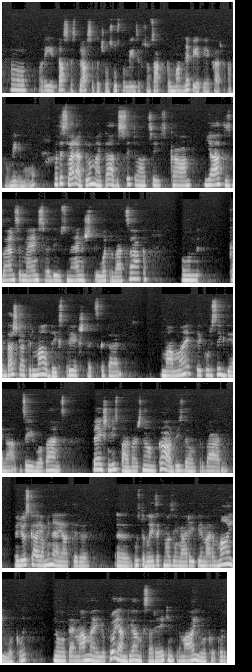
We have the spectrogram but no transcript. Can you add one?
arī ir tas, kas prasa šos uzturlīdzekļus un saka, ka man nepietiek ar, ar to minimumu. Bet es vairāk domāju tādas situācijas, kā jā, tas bērns ir mēnesis vai divus mēnešus pie otra vecāka, un kad dažkārt ir maldīgs priekšstats, ka tā mammai, pie kuras ikdienā dzīvo bērns, pēkšņi vispār nav nekādu izdevumu par bērnu. Jo jūs, kā jau minējāt, ir uh, uzturlīdzekļi nozīmē arī, piemēram, mājokli. nu, tai mammai joprojām ir jāmaksā rēķini par mājokli, kur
